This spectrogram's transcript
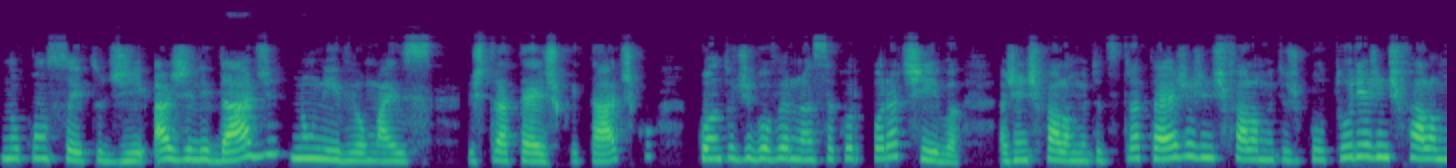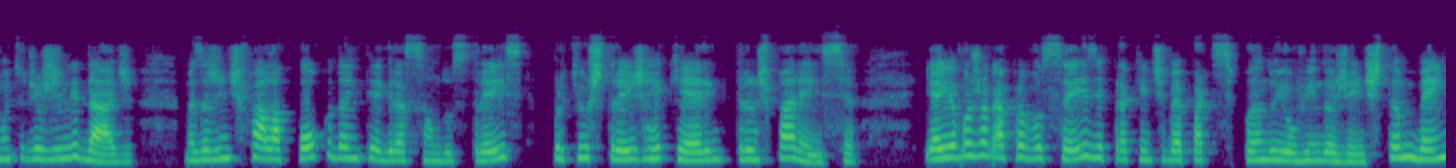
no conceito de agilidade num nível mais estratégico e tático, quanto de governança corporativa. A gente fala muito de estratégia, a gente fala muito de cultura e a gente fala muito de agilidade, mas a gente fala pouco da integração dos três, porque os três requerem transparência. E aí eu vou jogar para vocês e para quem estiver participando e ouvindo a gente também.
